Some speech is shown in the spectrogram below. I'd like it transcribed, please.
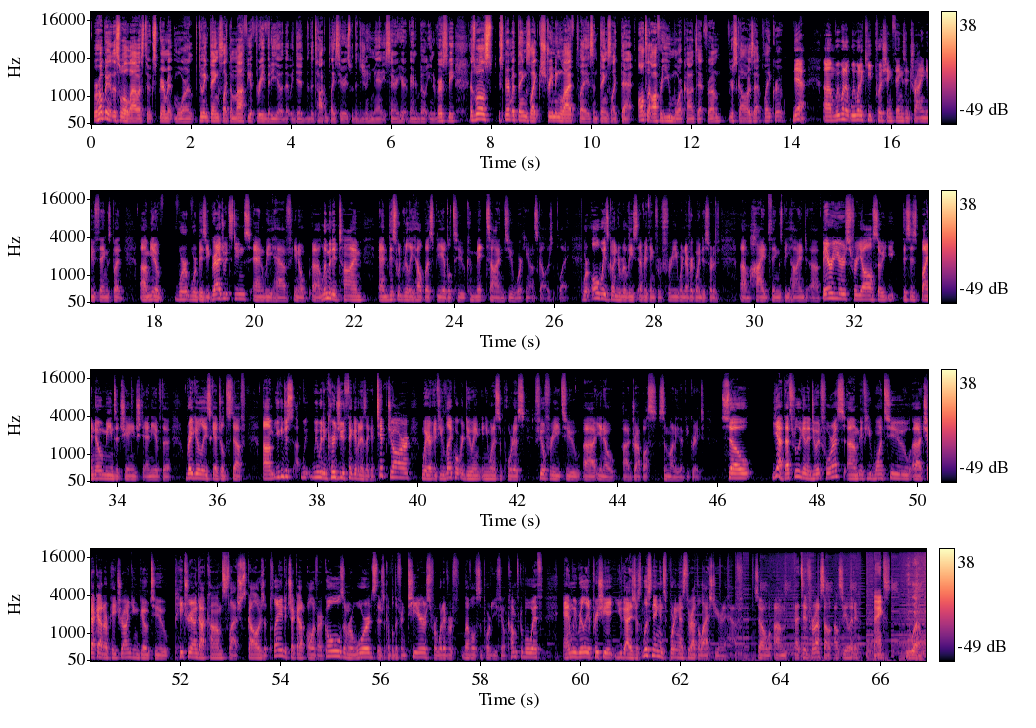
We're hoping that this will allow us to experiment more, doing things like the Mafia 3 video that we did the Talk and Play series with the Digital Humanities Center here at Vanderbilt University, as well as experiment with things like streaming live plays and things like that, all to offer you more content from your Scholars at Play crew. Yeah. Um, we want to we want to keep pushing things and trying new things, but um, you know we're we're busy graduate students and we have you know uh, limited time, and this would really help us be able to commit time to working on Scholars at Play. We're always going to release everything for free. We're never going to sort of um, hide things behind uh, barriers for y'all. So you, this is by no means a change to any of the regularly scheduled stuff. Um, you can just we, we, would encourage you to think of it as like a tip jar where if you like what we're doing and you want to support us feel free to uh, you know uh, drop us some money that'd be great so yeah that's really going to do it for us um, if you want to uh, check out our patreon you can go to patreon.com slash scholars at play to check out all of our goals and rewards there's a couple different tiers for whatever level of support you feel comfortable with and we really appreciate you guys just listening and supporting us throughout the last year and a half. So um, that's it for us. I'll, I'll see you later. Thanks. Be well.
